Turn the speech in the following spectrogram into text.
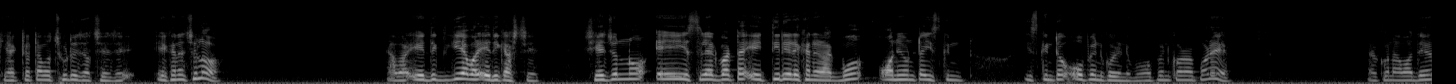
ক্যারেক্টারটা আবার ছুটে যাচ্ছে, এই যে এখানে ছিল, আবার এদিক দিয়ে, আবার এদিক আসছে। সেই জন্য এই স্ল্যাট বারটা এই তীরের এখানে রাখব। অনিয়নটা স্ক্রিন স্ক্রিনটা ওপেন করে নেব। ওপেন করার পরে এখন আমাদের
